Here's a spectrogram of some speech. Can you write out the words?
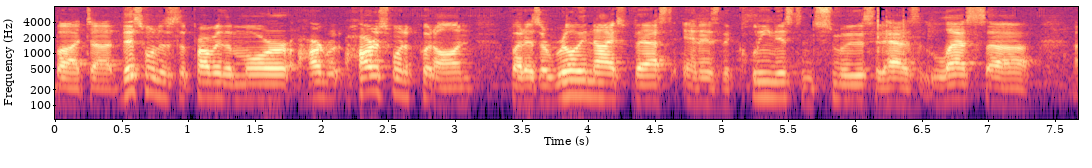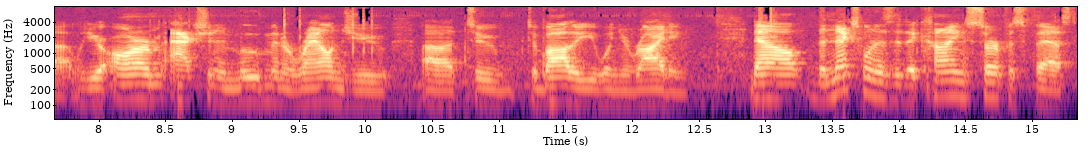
But uh, this one is the, probably the more hard, hardest one to put on, but is a really nice vest and is the cleanest and smoothest. It has less uh, uh, your arm action and movement around you uh, to, to bother you when you're riding. Now, the next one is the Dakine Surface Vest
